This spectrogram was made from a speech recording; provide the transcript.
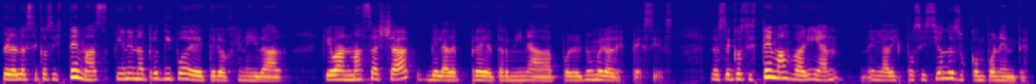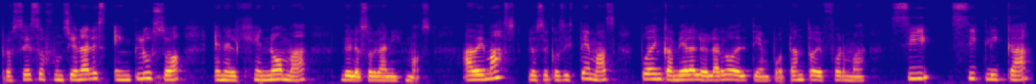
Pero los ecosistemas tienen otro tipo de heterogeneidad, que van más allá de la predeterminada por el número de especies. Los ecosistemas varían en la disposición de sus componentes, procesos funcionales e incluso en el genoma de los organismos. Además, los ecosistemas pueden cambiar a lo largo del tiempo, tanto de forma cíclica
